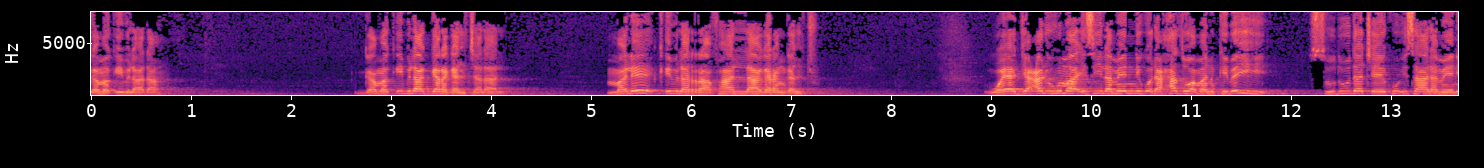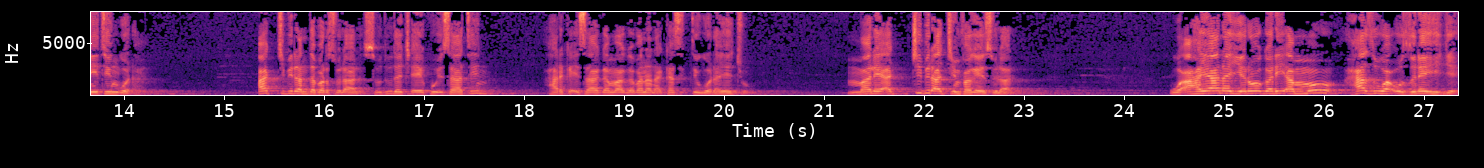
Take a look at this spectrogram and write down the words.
كما قبلة كما قبلة غرقلت لال. مالي قبلة الرافال لا غرقلت ويجعلهما إسيل مني قد حذو منكبيه سدود شيكو إسال منيتين قد أجبرا دبر سلال سدود شيكو إساتين harka isaa gamaa gabanaan akkasitti godha jechuudha malee achi bira achi hin fageessu laal. وأحيانا يرو غري أمو حذو أذنيه جي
